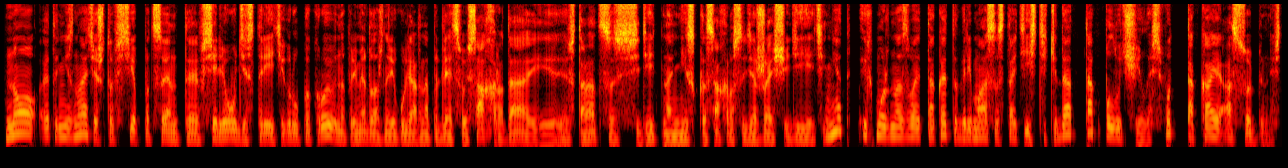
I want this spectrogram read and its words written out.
Но это не значит, что все пациенты, все люди с третьей группы крови, например, должны регулярно определять свой сахар, да, и стараться сидеть на низкосахаросодержащей диете. Нет, их можно назвать так, это гримасы статистики, да, так получилось. Вот такая особенность.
